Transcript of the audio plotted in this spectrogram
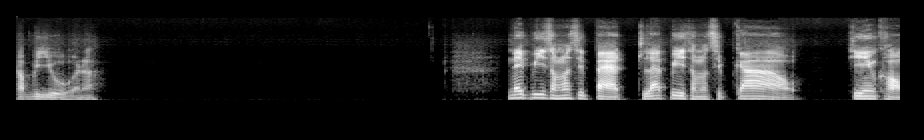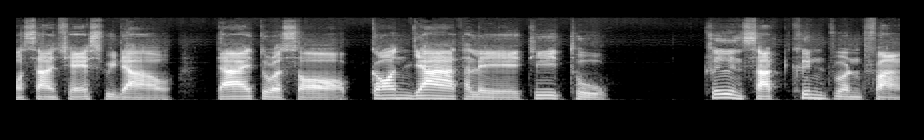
ก็ไปอยู่อะเนะ ในปี 2018 และปี 2019 ทีมของซานเชสวิดาลได้ตรวจสอบก้อนหญ้าทะเลที่ถูกคลื่นซัดขึ้นบนฝั่ง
